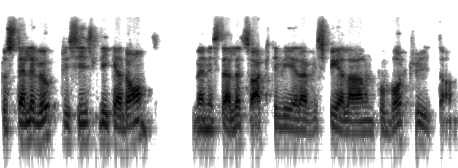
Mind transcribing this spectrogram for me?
Då ställer vi upp precis likadant men istället så aktiverar vi spelaren på bortre ytan.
